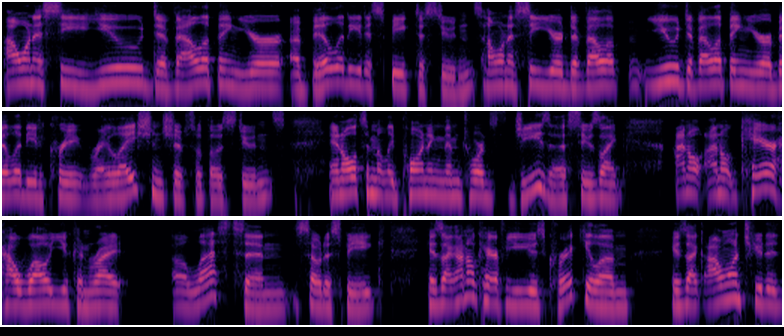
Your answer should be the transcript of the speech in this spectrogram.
I want to see you developing your ability to speak to students. I want to see your develop you developing your ability to create relationships with those students and ultimately pointing them towards jesus. Was like i don't i don't care how well you can write a lesson, so to speak. He's like, I don't care if you use curriculum. He's like, I want you to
